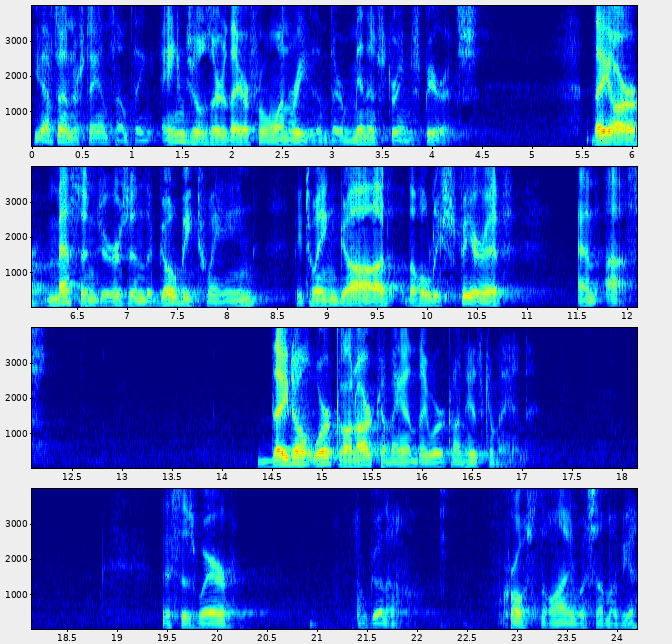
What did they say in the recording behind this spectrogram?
You have to understand something. Angels are there for one reason they're ministering spirits. They are messengers in the go between between God, the Holy Spirit, and us. They don't work on our command, they work on His command. This is where I'm going to cross the line with some of you.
